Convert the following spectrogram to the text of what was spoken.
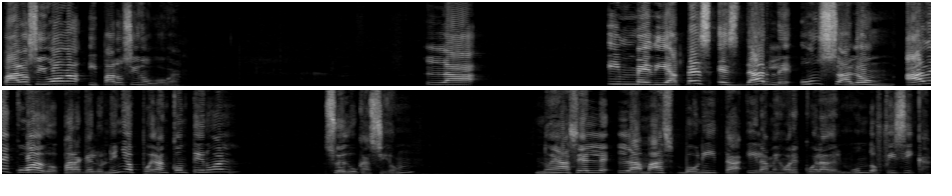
Palos y boga y palos y no boga. La inmediatez es darle un salón adecuado para que los niños puedan continuar su educación. No es hacerle la más bonita y la mejor escuela del mundo física.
